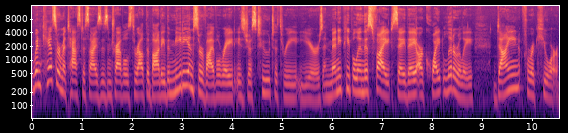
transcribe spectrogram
When cancer metastasizes and travels throughout the body, the median survival rate is just two to three years. And many people in this fight say they are quite literally dying for a cure.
